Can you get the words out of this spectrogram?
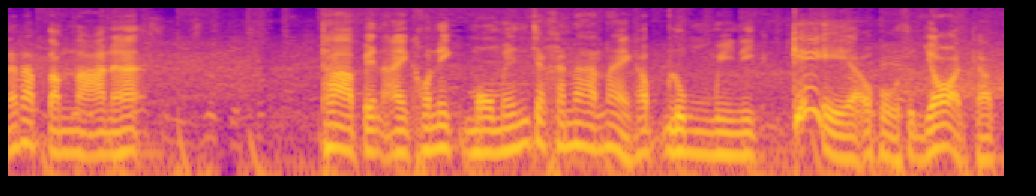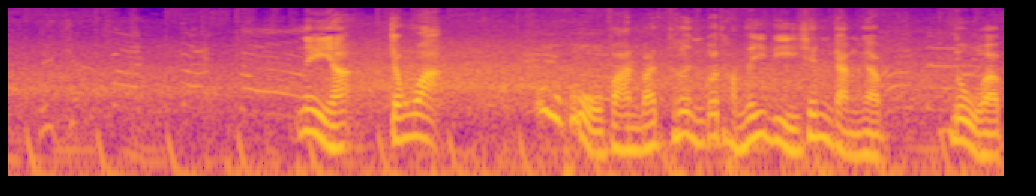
ระดับตำนานนะฮะ ถ้าเป็นไอคอนิกโมเมนต์จะขนาดไหนครับลุมมินิเก้โอ้โห สุดยอดครับ นี่ฮะ จังหวะ โอ้โห ฟานบัตเทิลก็ทำได้ดีเช่นกันครับ ดูครับ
